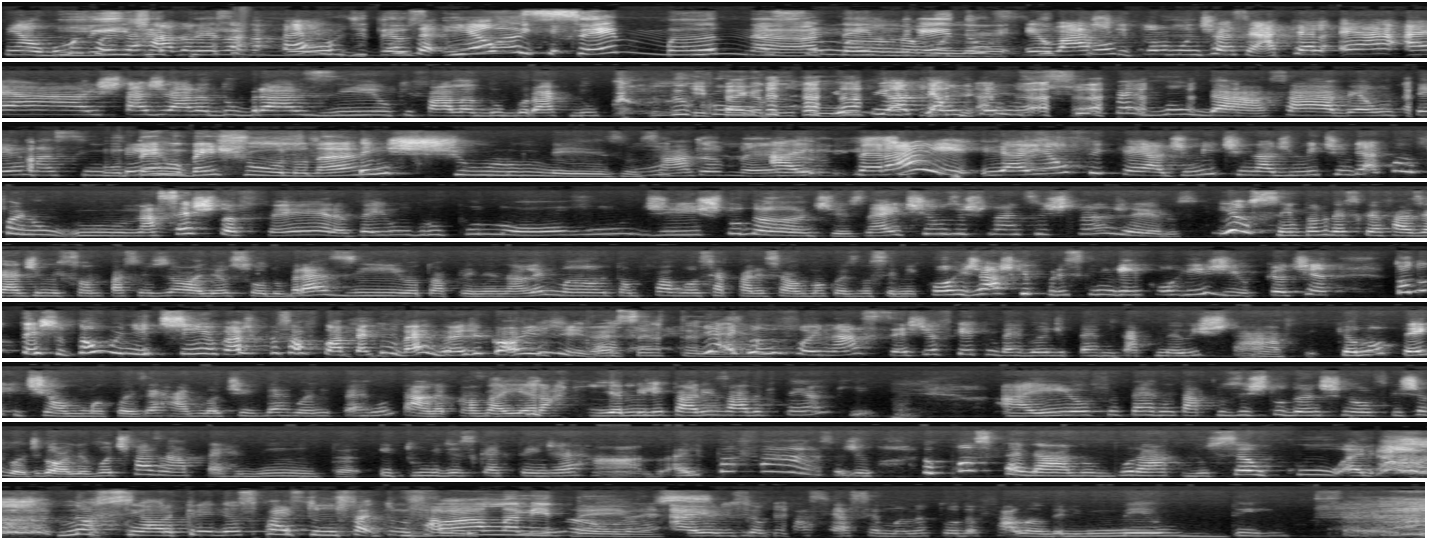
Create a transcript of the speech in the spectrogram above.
Tem alguma Lídia, coisa errada pelo nessa amor pergunta. de Deus, e eu fiquei... semana, uma semana mulher. Eu acho que todo mundo tinha assim, aquela é a, é a, estagiária do Brasil que fala do buraco do cu. Do que cu. pega no cu. E o pior é que é um termo super vulgar, sabe? É um termo assim, um bem, termo bem chulo, né? Bem chulo mesmo, Puta sabe? Merda, aí, peraí, e aí eu fiquei admitindo, admitindo, e aí quando foi no, no, na sexta-feira, veio um grupo novo de estudantes, né? E tinha os estudantes estrangeiros. E eu sempre, toda vez que eu ia fazer a admissão do paciente, dizia, olha, eu sou do Brasil, eu estou aprendendo alemão, então, por favor, se aparecer alguma coisa, você me corrija. Acho que por isso que ninguém corrigiu, porque eu tinha todo o texto tão bonitinho que eu acho que o pessoal ficou até com vergonha de corrigir, né? Com certeza. E aí, quando foi na sexta, eu fiquei com vergonha de perguntar para o meu staff, que eu notei que tinha alguma coisa errada, mas eu tive vergonha de perguntar, né? Por causa da hierarquia militarizada que tem aqui. Aí eu fui perguntar para os estudantes novos que chegou. Digo, olha, eu vou te fazer uma pergunta e tu me diz o que é que tem de errado. Aí ele, pô, fácil. Eu digo, eu posso pegar no buraco do seu cu? Aí ele, ah, nossa senhora, crê Deus, pai, tu não, tu não falou Fala-me Deus. Né? Aí eu disse, eu passei a semana toda falando. Ele, meu Deus.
